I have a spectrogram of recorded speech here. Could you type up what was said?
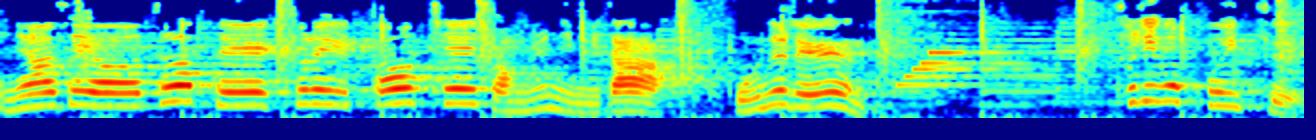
안녕하세요. 트라텍 큐레이터 최정윤입니다. 오늘은 트리거 포인트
